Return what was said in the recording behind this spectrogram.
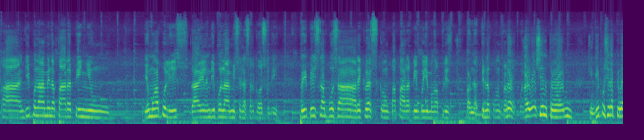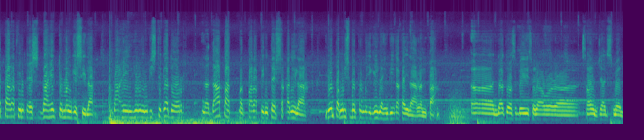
ah, hindi po namin naparapin yung yung mga pulis dahil hindi po namin sila sa custody. We Based lang po sa request kung paparapin po yung mga pulis or not. Yun lang po ang No, trabaho po. I was informed, hindi po sila pinaparafin test dahil tumanggi sila. Dahil yung investigador na dapat magparafin test sa kanila, yun pa mismo pumigil na hindi na kailangan pa. Uh, that was based on our uh, sound judgment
